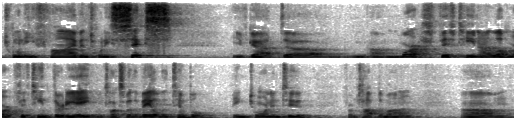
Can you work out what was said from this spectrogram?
twenty five and twenty six. You've got uh, um, Mark 15. I love Mark 15, 38. It talks about the veil of the temple being torn in two from top to bottom. Um,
